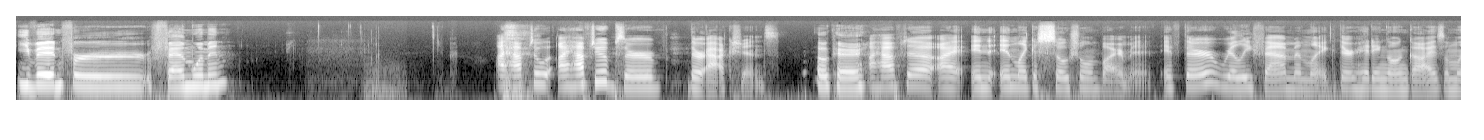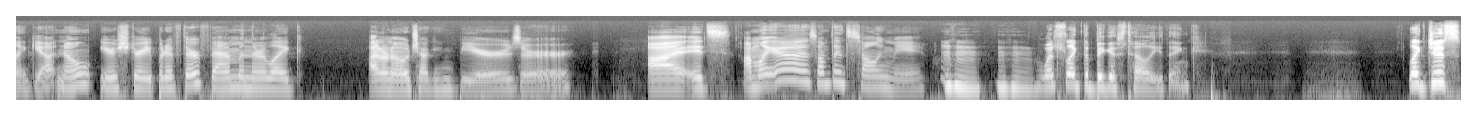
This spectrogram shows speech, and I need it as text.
Even for femme women? I have to I have to observe their actions. Okay. I have to I in in like a social environment. If they're really femme and like they're hitting on guys, I'm like, yeah, no, you're straight. But if they're femme and they're like, I don't know, chugging beers or I it's I'm like, yeah, something's telling me. Mhm. Mhm. What's like the biggest tell you think? Like just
